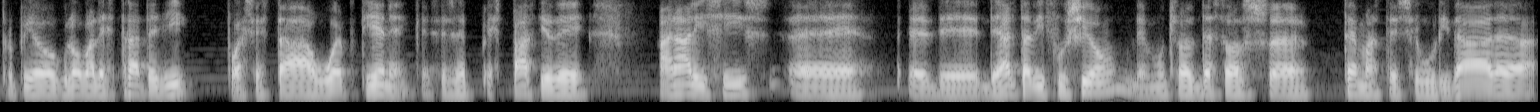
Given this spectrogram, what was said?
propio Global Strategy, pues esta web tiene, que es ese espacio de análisis eh, de, alta difusión de muchos de estos temas de seguridad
